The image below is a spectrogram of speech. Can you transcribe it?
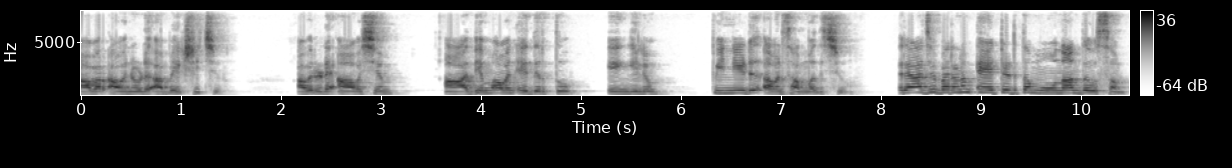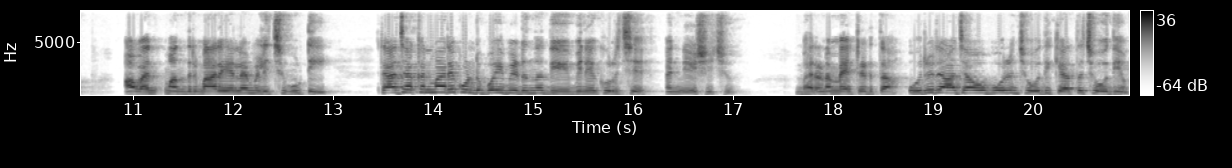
അവർ അവനോട് അപേക്ഷിച്ചു. അവരുടെ ആവശ്യം ആദ്യം അവൻ എതിർത്തു എങ്കിലും പിന്നീട് അവൻ സമ്മതിച്ചു. രാജഭരണം ഏറ്റെടുത്ത മൂന്നാം ദിവസം അവൻ മന്ത്രിമാരെയെല്ലാം വിളിച്ചുകൂട്ടി രാജാക്കന്മാരെ കൊണ്ടുപോയി വിടുന്ന ദ്വീപിനെ കുറിച്ച് അന്വേഷിച്ചു. ഭരണം ഏറ്റെടുത്ത ഒരു രാജാവ് പോലും ചോദിക്കാത്ത ചോദ്യം.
